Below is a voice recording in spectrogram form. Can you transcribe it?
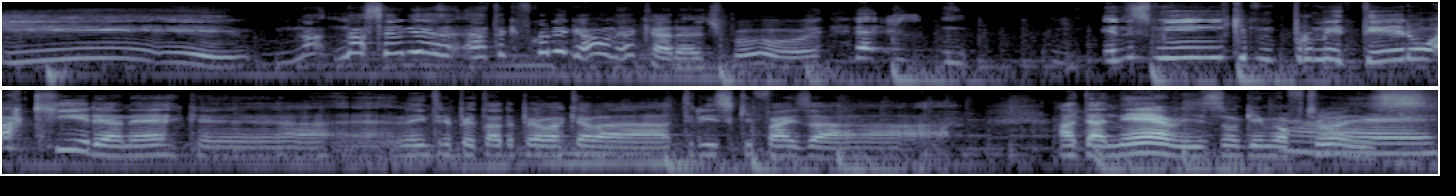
E. Na Na, série até que ficou legal, né, cara? Tipo, é- é- eles meio que prometeram a Kira, né? Que é, ela é interpretada pela aquela atriz que faz a, a Daenerys no Game of Ah, Thrones. é.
